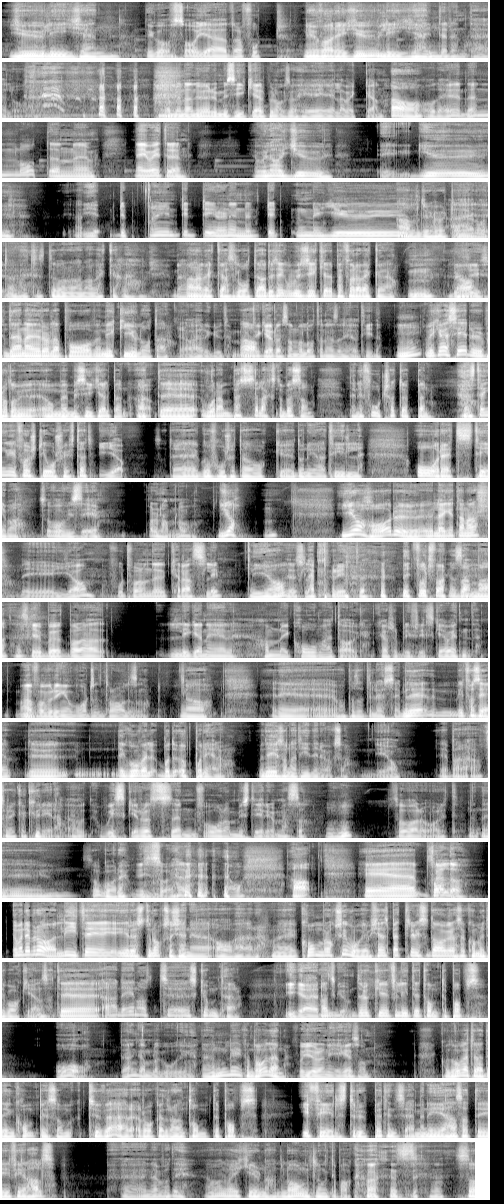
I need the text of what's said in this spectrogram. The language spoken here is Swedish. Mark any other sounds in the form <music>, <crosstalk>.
Jul igen. Det går så jädra fort. Nu var det jul igen. Inte den där låten. <laughs> Jag menar nu är det Musikhjälpen också hela veckan. Ja. Och det är den låten, eh, nej vad heter den? Jag vill ha jul, eh, jul. Jul. Aldrig hört den här låten faktiskt. Det var en annan vecka. Nej, Annan veckas låt. Ja du tänker på Musikhjälpen förra veckan ja. Mm, precis. ja. Den har ju rullat på med mycket jullåtar. Ja herregud. Man Ja. fick göra samma låtar nästan hela tiden. Mm. Vi kan väl se det när du pratar om, om Musikhjälpen. Ja. Att eh, våran bössa, LaxTon-bössan, den är fortsatt öppen. Den stänger vi först i årsskiftet. Ja. Så det går att fortsätta och eh, donera till årets tema. Så får vi se vad den hamnar på. Ja. Mm. Jaha du, läget annars? Är, ja, fortfarande krasslig. Ja, Det släpper inte. <laughs> det är fortfarande samma. Jag skulle behövt bara ligga ner, hamna i koma ett tag. Kanske bli frisk. Jag vet inte. Man får väl ringa vårdcentralen snart. Ja, det, jag hoppas att det löser sig. Men det, vi får se. Det, det går väl både upp och ner. Men det är ju sådana tider nu också. Ja. Det är bara att försöka kurera. Whiskyrösten för våran mysteriummässa. Mhm. Så har det varit. Men det, så går det. Så är det. Ja. <laughs> Ja. Eh, Själv då? Ja men det är bra. Lite i rösten också känner jag av här. Eh, Kommer också ihåg. Det känns bättre vissa dagar så kommer det tillbaka igen. Så det, ja, det är något eh, skumt här. Jävligt skumt. druckit för lite tomtepops. Åh, den gamla godingen. Den, kom du ihåg den? Får göra en egen sån. Kommer du ihåg att jag hade en kompis som tyvärr råkade dra en tomtepops i fel strupe tänkte jag säga. Men i, han satte i fel hals. Eh, när var det? Ja det var i Kiruna. Långt, långt tillbaka. <laughs> Så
